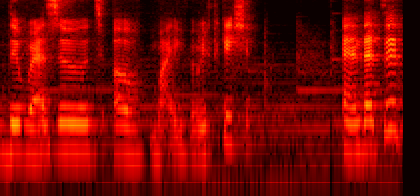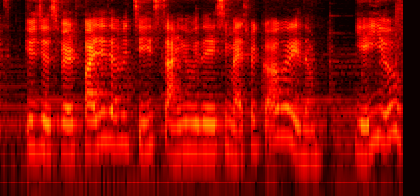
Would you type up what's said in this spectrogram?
the result of my verification. And that's it. You just verified the JWT signed with a symmetric algorithm. Yay you!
